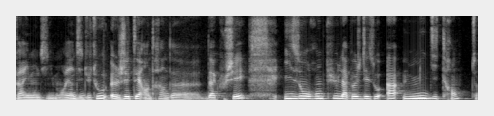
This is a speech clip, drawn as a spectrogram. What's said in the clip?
Enfin, ils m'ont dit, ils m'ont rien dit du tout. Euh, j'étais en train d'accoucher. Ils ont rompu la poche des os à midi 30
